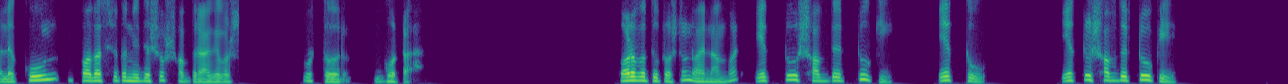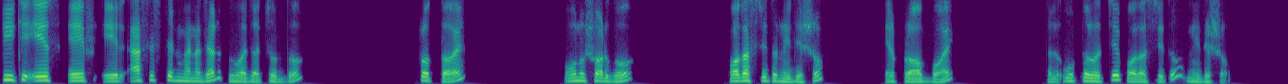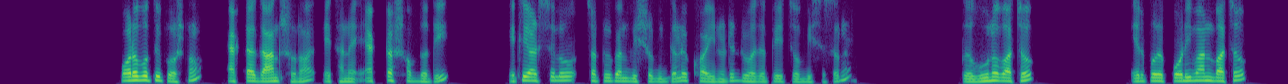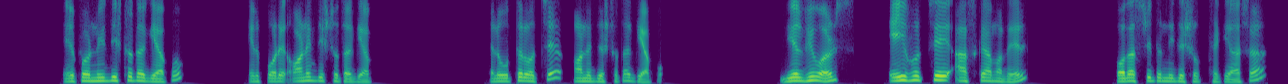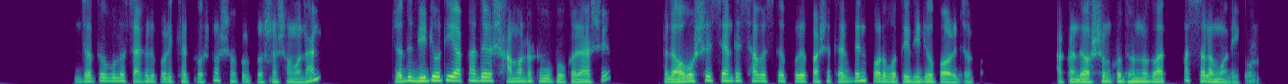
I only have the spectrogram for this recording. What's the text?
তাহলে কোন পদাশ্রিত নির্দেশক শব্দের আগে বসে উত্তর, গোটা। পরবর্তী প্রশ্ন নয় নাম্বার, একটু শব্দের টু কি? একটু। একটু শব্দের টু কি? টি কে এস এফ এর অ্যাসিস্ট্যান্ট ম্যানেজার দু হাজার চোদ্দ। প্রত্যয় অনুসর্গ, পদাশ্রিত নির্দেশক, এর প্রবয় তাহলে উত্তর হচ্ছে পদাশ্রিত নির্দেশক। পরবর্তী প্রশ্ন, একটা গান শোনা, এখানে একটা শব্দটি এটি আসছিল চট্টগ্রাম বিশ্ববিদ্যালয় ক্ষয় ইউনিটের দু হাজার তেইশ চব্বিশ সেশনে। তো গুণবাচক, এরপরে পরিমাণবাচক, এরপর নির্দিষ্টতা জ্ঞাপক, এরপরে অনির্দিষ্টতা জ্ঞাপক। তাহলে উত্তর হচ্ছে অনির্দিষ্টতা জ্ঞাপক। ডিয়ার ভিউয়ার্স এই হচ্ছে আজকে আমাদের পদাশ্রিত নির্দেশক থেকে আসা যতগুলো চাকরি পরীক্ষার প্রশ্ন, সকল প্রশ্ন সমাধান। যদি ভিডিওটি আপনাদের সামান্যতম উপকারে আসে, তাহলে অবশ্যই চ্যানেলটি সাবস্ক্রাইব করে পাশে থাকবেন পরবর্তী ভিডিও পাওয়ার জন্য। আপনাদের অসংখ্য ধন্যবাদ। আসসালামু আলাইকুম।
